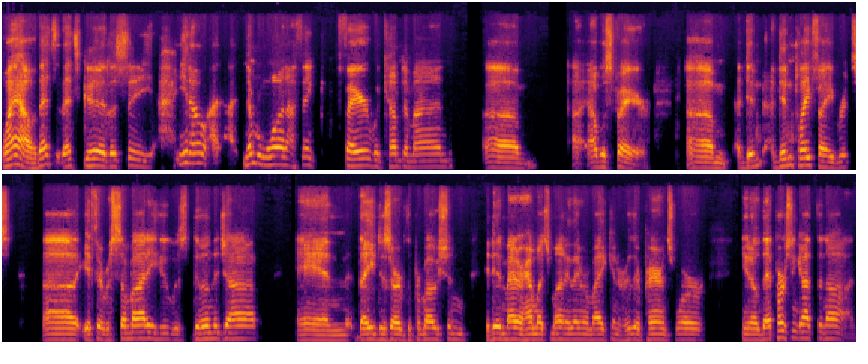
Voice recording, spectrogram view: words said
Wow, that's that's good. Let's see. You know, I, I, number one, I think fair would come to mind. Um, I, I was fair. Um, I didn't I didn't play favorites. Uh, if there was somebody who was doing the job and they deserved the promotion, it didn't matter how much money they were making or who their parents were. You know that person got the nod,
